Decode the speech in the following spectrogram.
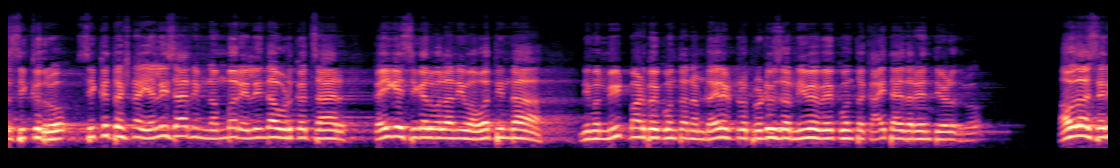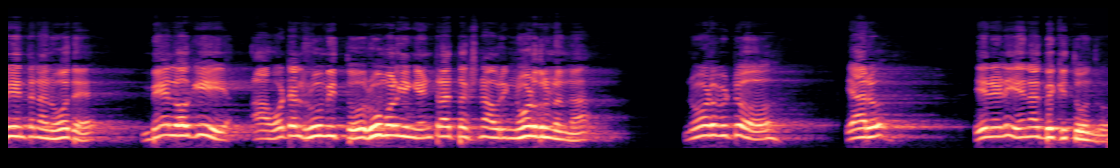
ಸಿಕ್ಕಿದ್ರು. ಸಿಕ್ಕಿದ ತಕ್ಷಣ ಎಲ್ಲಿ ಸರ್ ನಿಮ್ ನಂಬರ್ ಎಲ್ಲಿಂದ ಹುಡ್ಕದ್ ಸರ್ ಕೈಗೆ ಸಿಗಲ್ವಲ್ಲ ನೀವು ಅವತ್ತಿಂದ ನಿಮ್ಮನ್ನ ಮೀಟ್ ಮಾಡಬೇಕು ಅಂತ ನಮ್ಮ ಡೈರೆಕ್ಟರ್ ಪ್ರೊಡ್ಯೂಸರ್ ನೀವೇ ಬೇಕು ಅಂತ ಕಾಯ್ತಾ ಇದ್ದಾರೆ ಅಂತ ಹೇಳಿದ್ರು. ಹೌದಾ ಸರಿ ಅಂತ ನಾನು ಹೋದೆ. ಮೇಲೋಗಿ ಆ ಹೋಟೆಲ್ ರೂಮ್ ಇತ್ತು. ರೂಮ್ ಒಳಗೆ ಹಿಂಗೆ ಎಂಟ್ರ್ ಆದ ತಕ್ಷಣ ಅವ್ರಿಗೆ ನೋಡಿದ್ರು ನನ್ನ. ನೋಡ್ಬಿಟ್ಟು, ಯಾರು? ಏನು ಹೇಳಿ? ಏನಾಗಬೇಕಿತ್ತು? ಅಂದರು.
